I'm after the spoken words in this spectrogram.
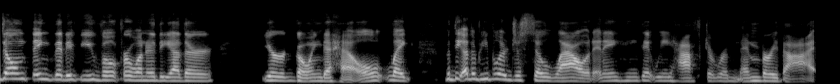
don't think that if you vote for one or the other, you're going to hell. Like, but the other people are just so loud. And I think that we have to remember that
